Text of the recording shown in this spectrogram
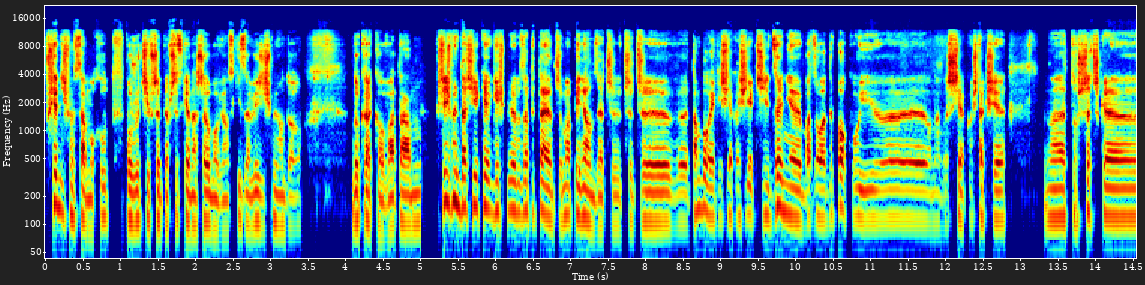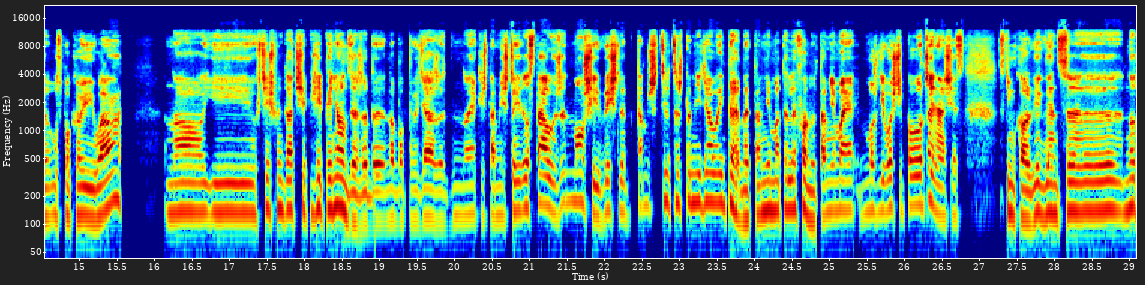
wsiedliśmy w samochód, porzuciwszy te wszystkie nasze obowiązki, zawieźliśmy ją do, do Krakowa. Tam chcieliśmy dać jej jakieś, zapytałem, czy ma pieniądze, czy, czy, czy tam było jakieś, jakieś, jakieś jedzenie, bardzo ładny pokój. E, ona wreszcie jakoś tak się e, troszeczkę uspokoiła. No i chcieliśmy dać jakieś pieniądze, żeby, no bo powiedziała, że no jakieś tam jeszcze jej dostały, że mąż jej wyśle, tam też tam nie działa internet, tam nie ma telefonu, tam nie ma możliwości połączenia się z, z kimkolwiek, więc e, no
